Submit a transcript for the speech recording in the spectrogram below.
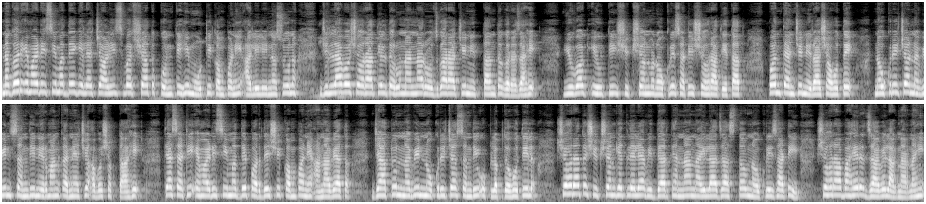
नगर एम आय डी सीमध्ये गेल्या चाळीस वर्षात कोणतीही मोठी कंपनी आलेली नसून जिल्हा व शहरातील तरुणांना रोजगाराची नितांत गरज आहे. युवक युवती शिक्षण व नोकरीसाठी शहरात येतात पण त्यांची निराशा होते. नोकरीच्या नवीन संधी निर्माण करण्याची आवश्यकता आहे. त्यासाठी एम आय डी सीमध्ये परदेशी कंपन्या आणाव्यात ज्यातून नवीन नोकरीच्या संधी उपलब्ध होतील. शहरात शिक्षण घेतलेल्या विद्यार्थ्यांना नाईलाजास्तव नोकरीसाठी शहराबाहेर जावे लागणार नाही.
